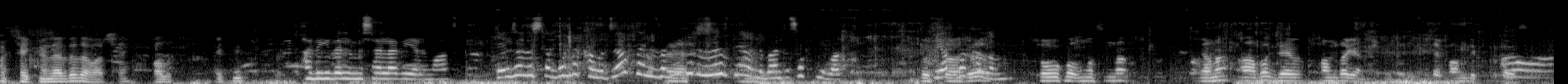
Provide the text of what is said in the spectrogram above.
Bak teknelerde de var şey. Balık, ekmek. Hadi gidelim bir şeyler yiyelim artık. Geleceğiz işte burada kalacağız. Denize bir Evet. gireceğiz yani. Bence çok iyi bak. Çok Yap bakalım. Soğuk olmasından yana. Aa bak dev panda gelmiş. İşte panda. Aa.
